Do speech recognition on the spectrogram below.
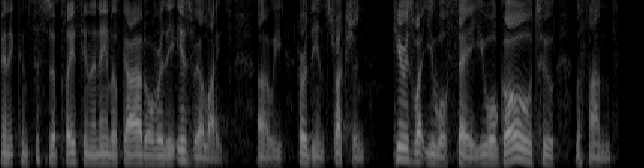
and it consisted of placing the name of God over the Israelites. Uh, we heard the instruction here's what you will say. You will go to the sons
